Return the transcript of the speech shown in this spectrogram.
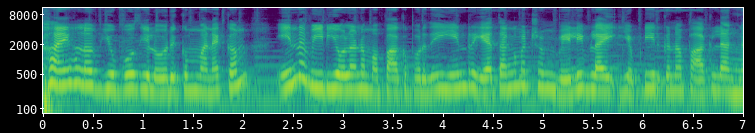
ஹாய் ஹலோ வியூவோஸ் எல்லோருக்கும் வணக்கம். இந்த வீடியோவில் நம்ம பார்க்க போகிறது இன்றைய தங்க மற்றும் வெளி விலை எப்படி இருக்குன்னு பார்க்கலாங்க.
